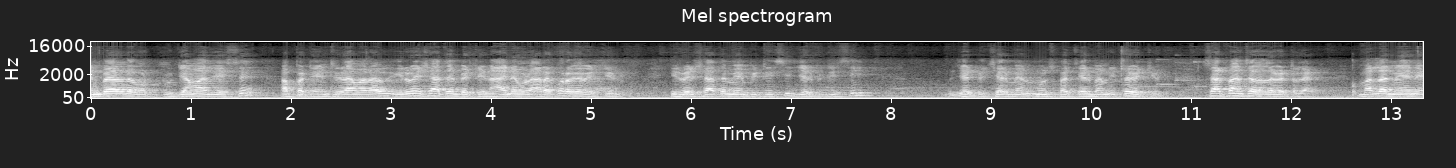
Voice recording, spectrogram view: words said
ఎనభై ఆరులో ఉద్యమాలు చేస్తే అప్పటి ఎన్టీ రామారావు ఇరవై శాతం పెట్టిండు. ఆయన కూడా అరకొరగా పెట్టిండు. ఇరవై శాతం మేము MPTC ZPTC ZP chairman municipal chairman ఇట్లా పెట్టిండు. సర్పంచాలలో పెట్టలేడు మళ్ళా నేనే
